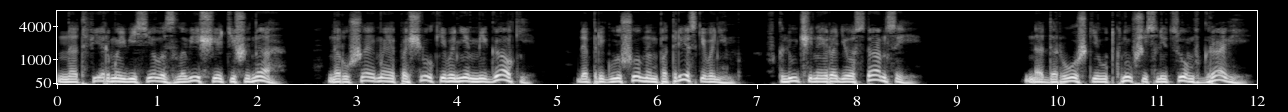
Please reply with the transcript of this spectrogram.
Над фермой висела зловещая тишина, нарушаемая пощелкиванием мигалки да приглушенным потрескиванием включенной радиостанции. На дорожке, уткнувшись лицом в гравий,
